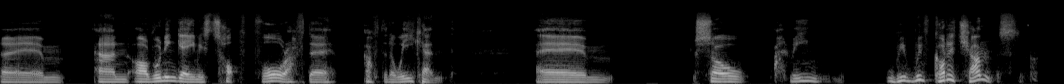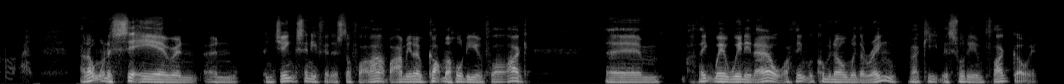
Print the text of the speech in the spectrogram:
um, and our running game is top four after after the weekend. Um, so I mean, we we've got a chance. I don't want to sit here and and and jinx anything and stuff like that, but I mean, I've got my hoodie and flag. Um, I think we're winning out. I think we're coming home with a ring if I keep this hoodie and flag going.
